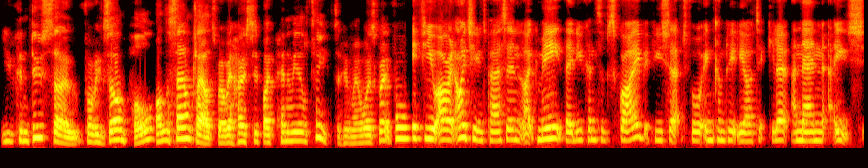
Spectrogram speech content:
you can do so, for example, on the SoundClouds, where we're hosted by Penny T, to whom we're always grateful. If you are an iTunes person like me, then you can subscribe if you search for Incompletely Articulate, and then each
